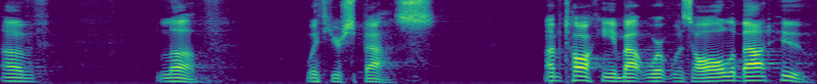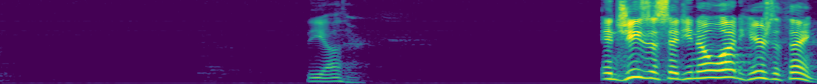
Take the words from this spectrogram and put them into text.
of love with your spouse? I'm talking about where it was all about who? The other. And Jesus said, You know what? Here's the thing.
